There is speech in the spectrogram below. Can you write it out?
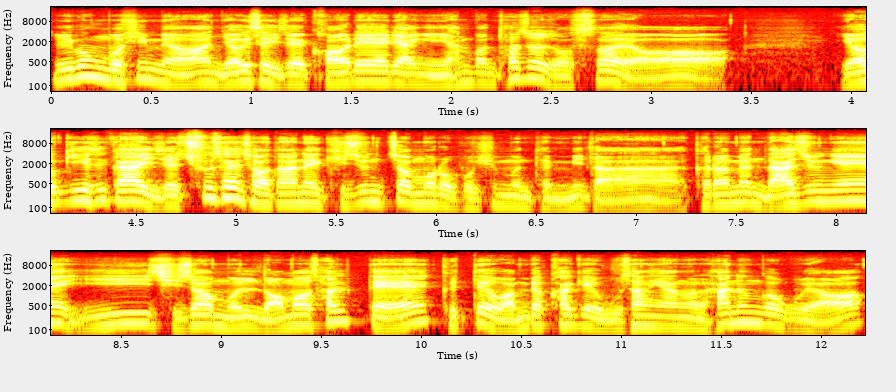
일봉 보시면 여기서 이제 거래량이 한번 터져줬어요. 여기가 이제 추세 전환의 기준점으로 보시면 됩니다. 그러면 나중에 이 지점을 넘어설 때 그때 완벽하게 우상향을 하는 거고요.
